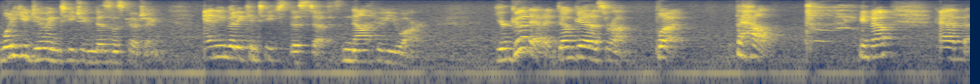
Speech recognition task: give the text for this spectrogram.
what are you doing teaching business coaching? Anybody can teach this stuff. It's not who you are. You're good at it, don't get us wrong. But the hell? you know? And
